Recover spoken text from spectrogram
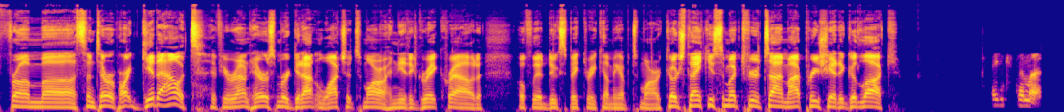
from uh, Park. Get out. If you're around Harrisonburg, get out and watch it tomorrow. I need a great crowd. Hopefully, a Dukes victory coming up tomorrow. Coach, thank you so much for your time. I appreciate it. Good luck. Thanks so much.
